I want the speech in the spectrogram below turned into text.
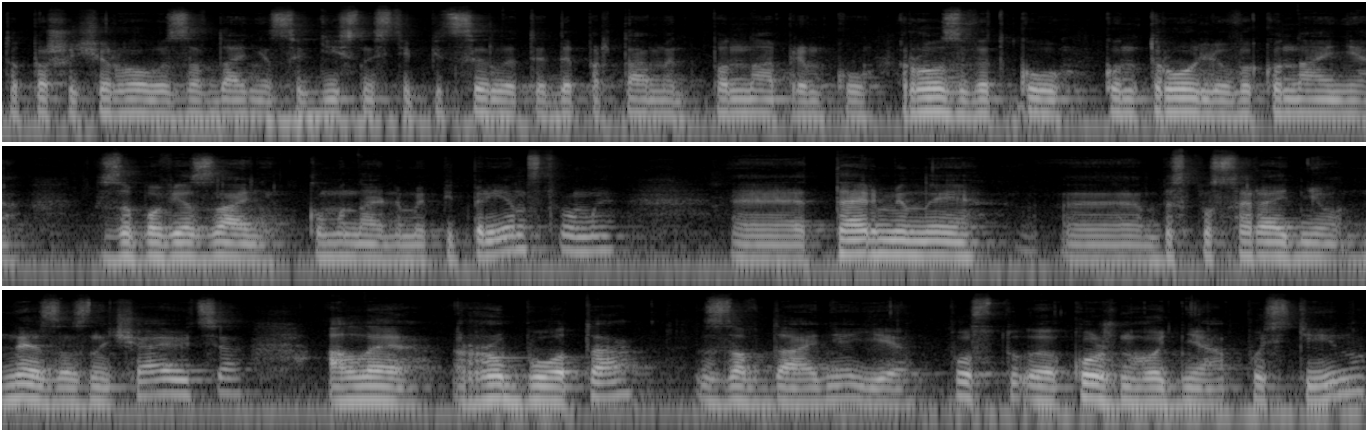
то першочергове завдання це в дійсності підсилити департамент по напрямку розвитку, контролю, виконання зобов'язань комунальними підприємствами. Е, Терміни е, безпосередньо не зазначаються, але робота. Завдання є посту- е, кожного дня постійно.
